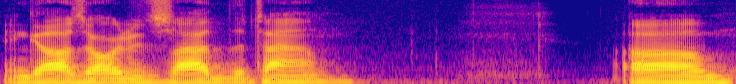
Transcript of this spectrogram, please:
and God's already decided the time, um,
